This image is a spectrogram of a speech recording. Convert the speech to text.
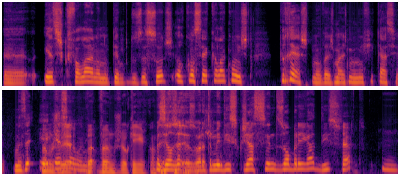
Uh, esses que falaram no tempo dos Açores, ele consegue calar com isto. De resto, não vejo mais nenhuma eficácia. Mas é, vamos, essa ver, é a única. vamos ver o que é que acontece. Mas ele agora também disse que já se sente desobrigado disso. Certo. Hum.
